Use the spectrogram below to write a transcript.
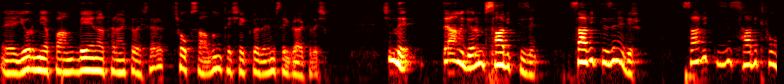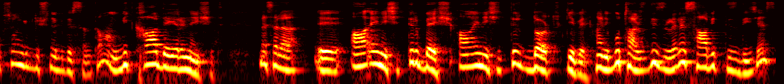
Ee, Yorum yapan, beğeni atan arkadaşlara çok sağ olun. Teşekkür ederim sevgili arkadaşım. Şimdi devam ediyorum. Sabit dizi. Sabit dizi nedir? Sabit dizi sabit fonksiyon gibi düşünebilirsin. Tamam mı? Bir k değerine eşit. Mesela e, a n eşittir 5, a n eşittir 4 gibi. Hani bu tarz dizilere sabit dizi diyeceğiz.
